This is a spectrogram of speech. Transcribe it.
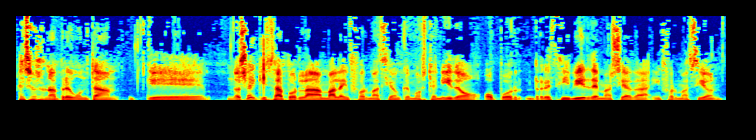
Esa es una pregunta que, no sé, quizá por la mala información que hemos tenido o por recibir demasiada información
